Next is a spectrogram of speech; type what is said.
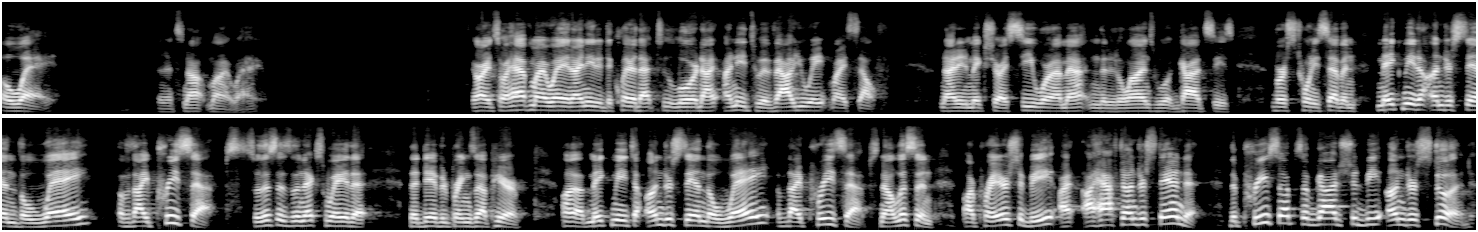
a way, and it's not my way. All right, so I have my way, and I need to declare that to the Lord. I, I need to evaluate myself. And I need to make sure I see where I'm at and that it aligns with what God sees. Verse 27 Make me to understand the way of thy precepts. So, this is the next way that, that David brings up here. Uh, make me to understand the way of thy precepts. Now, listen, our prayer should be I, I have to understand it. The precepts of God should be understood.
